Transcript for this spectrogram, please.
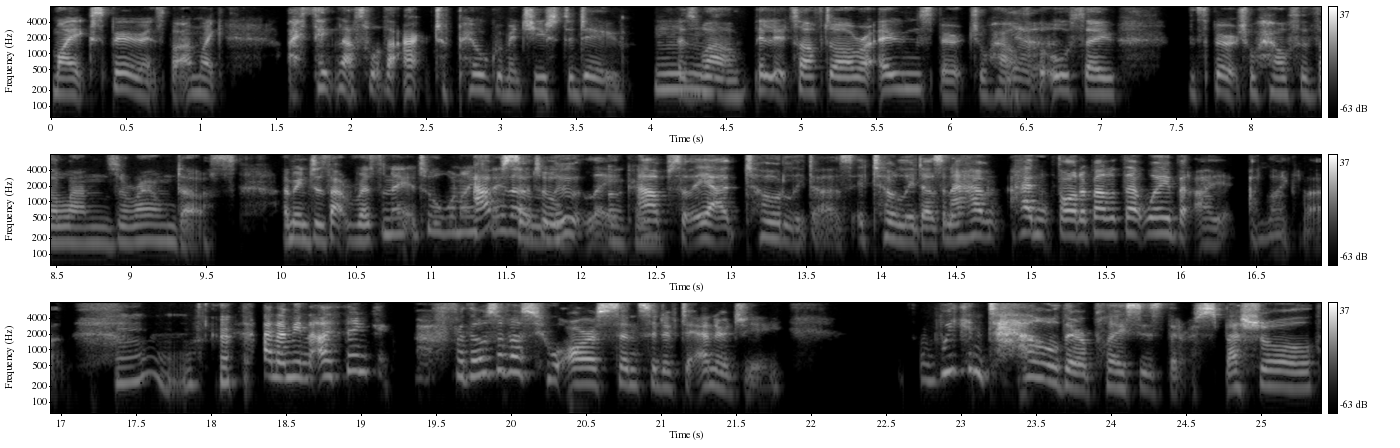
my experience but i'm like i think that's what the act of pilgrimage used to do as Mm. well it looked after our own spiritual health Yeah. but also the spiritual health of the lands around us i mean does that resonate at all when i say that? Absolutely. okay Absolutely. Yeah, it totally does. It totally does. And I haven't hadn't thought about it that way, but I, I like that. Mm. And I mean, I think for those of us who are sensitive to energy, we can tell there are places that are special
